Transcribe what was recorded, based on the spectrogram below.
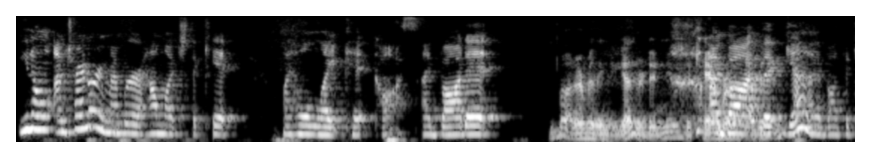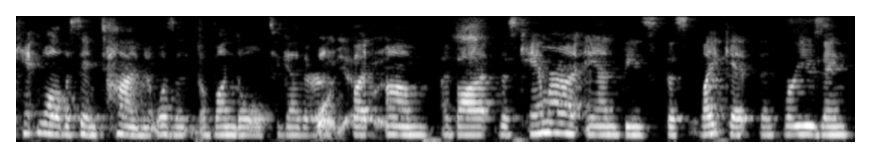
You know, I'm trying to remember how much the kit, my whole light kit, costs. I bought it You bought everything together, didn't you? The camera. I bought the yeah, I bought the cam. Well, the same time, it wasn't a bundle together. Well, yeah, but, but- um, I bought this camera and these this light kit that we're using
